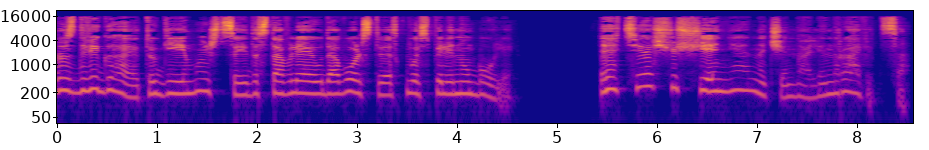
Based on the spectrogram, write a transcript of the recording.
раздвигая тугие мышцы и доставляя удовольствие сквозь пелену боли. Эти ощущения начинали нравиться.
